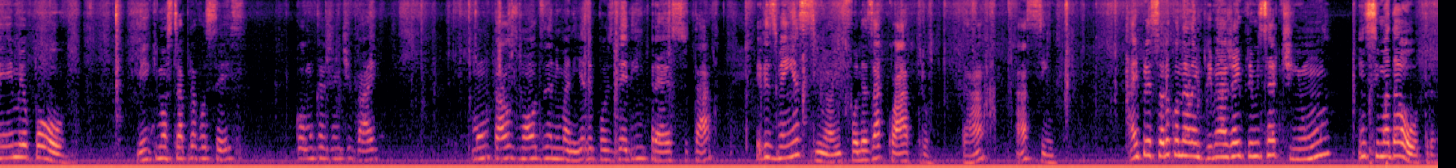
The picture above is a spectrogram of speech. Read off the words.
Ei, meu povo, vim aqui mostrar pra vocês como que a gente vai montar os moldes Animania depois dele impresso, tá? Eles vêm assim, ó, em folhas A4, tá? Assim. A impressora, quando ela imprime, ela já imprime certinho, uma em cima da outra.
